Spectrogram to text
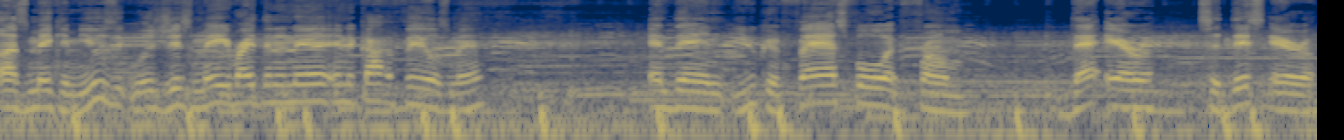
us making music was just made right then and there in the cotton fields, man. And then you can fast forward from that era to this era,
